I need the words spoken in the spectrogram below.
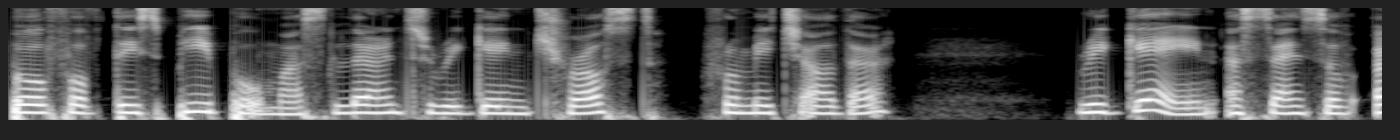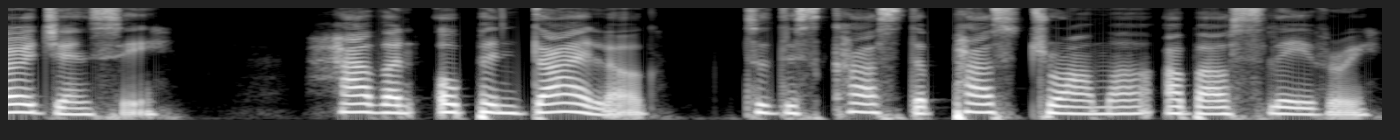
Both of these people must learn to regain trust from each other, regain a sense of urgency, have an open dialogue to discuss the past trauma about slavery,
